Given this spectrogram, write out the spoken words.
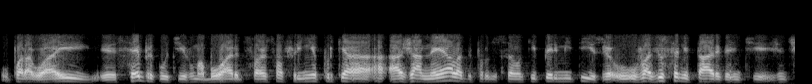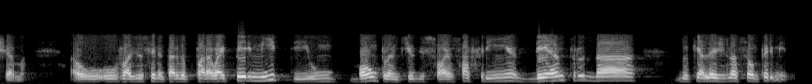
o Paraguai eh, sempre cultiva uma boa área de soja safrinha porque a, a, janela de produção aqui permite isso. O vazio sanitário que a gente, a gente chama. O, o, vazio sanitário do Paraguai permite um bom plantio de soja safrinha dentro da, do que a legislação permite.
